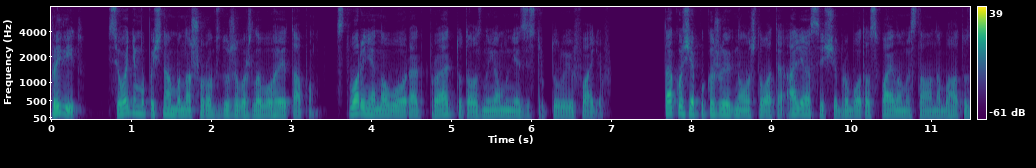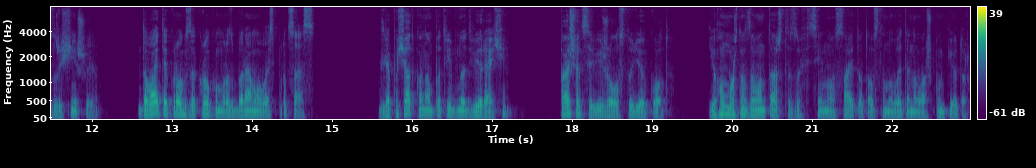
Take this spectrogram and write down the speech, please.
Привіт! Сьогодні ми почнемо наш урок з дуже важливого етапу створення нового React проекту та ознайомлення зі структурою файлів. Також я покажу, як налаштувати аліаси, щоб робота з файлами стала набагато зручнішою. Давайте крок за кроком розберемо весь процес. Для початку нам потрібно дві речі. Перше це Visual Studio Code. Його можна завантажити з офіційного сайту та встановити на ваш комп'ютер.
